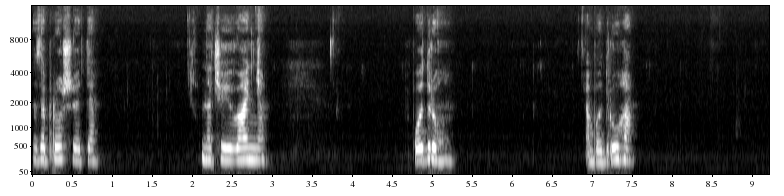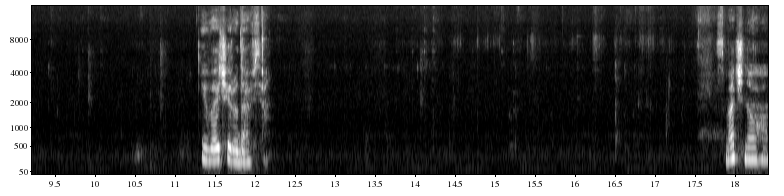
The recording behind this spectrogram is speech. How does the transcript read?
запрошуйте на чаювання подругу або друга. І вечір удався. Смачного!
